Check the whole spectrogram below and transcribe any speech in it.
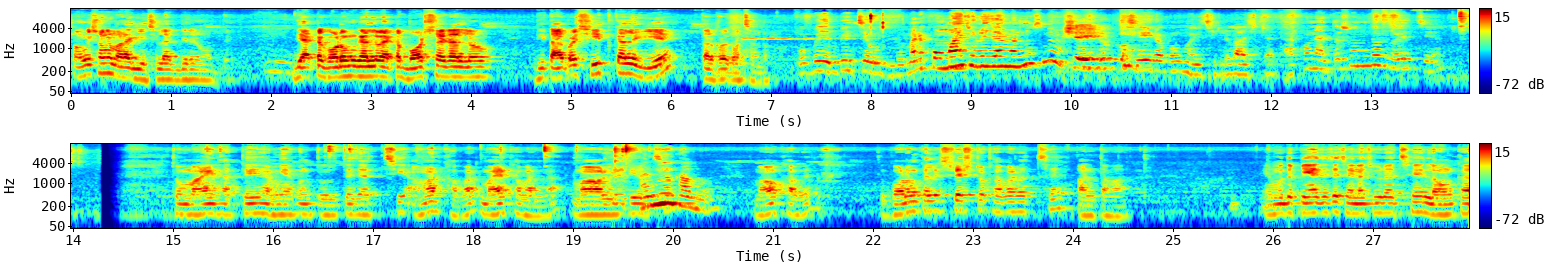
সঙ্গে সঙ্গে মারা গিয়েছিল একদিনের মধ্যে। দিয়ে একটা গরম গেল একটা বর্ষা গেল। দিয়ে তারপরে শীতকালে গিয়ে তারপরে গছালো ও বেঁচে উঠল। মানে কোমায় চলে যায় মানুষ না? সেই রকম সেই রকম হয়েছিল গাছটা। এখন এত সুন্দর হয়েছে। তো মায়ের হাতে আমি এখন তুলতে যাচ্ছি। আমার খাবার মায়ের খাবার না মা অলরেডি আমিও খাব। মাও খাবে। তো গরমকালে শ্রেষ্ঠ খাবার হচ্ছে পান্তা ভাত। এর মধ্যে পেঁয়াজ আছে চানাচুর আছে লঙ্কা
